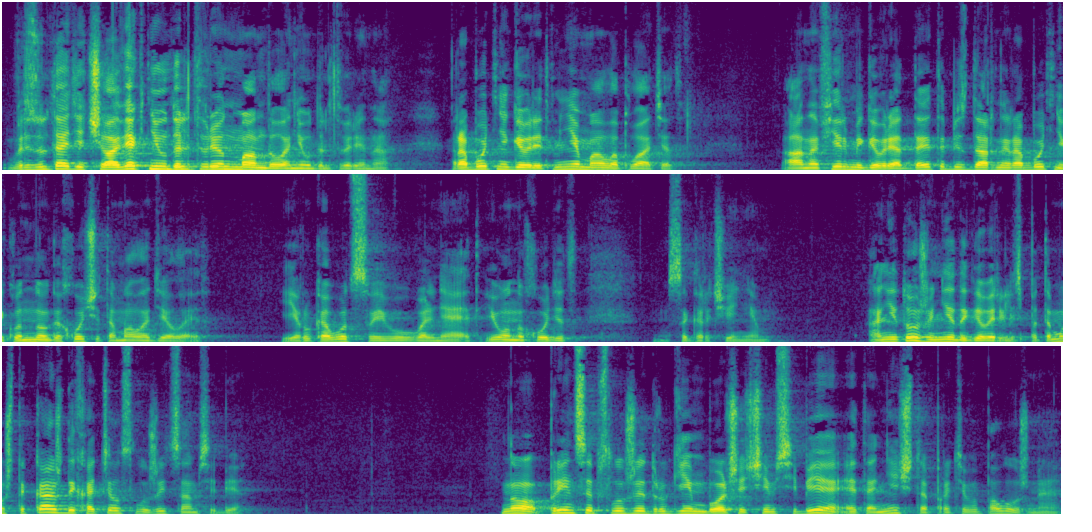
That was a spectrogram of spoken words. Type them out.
В результате человек не удовлетворен, мандала не удовлетворена. Работник говорит, мне мало платят. А на фирме говорят, да это бездарный работник, он много хочет, а мало делает. И руководство его увольняет, и он уходит с огорчением. Они тоже не договорились, потому что каждый хотел служить сам себе. Но принцип «служи другим больше, чем себе» – это нечто противоположное.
